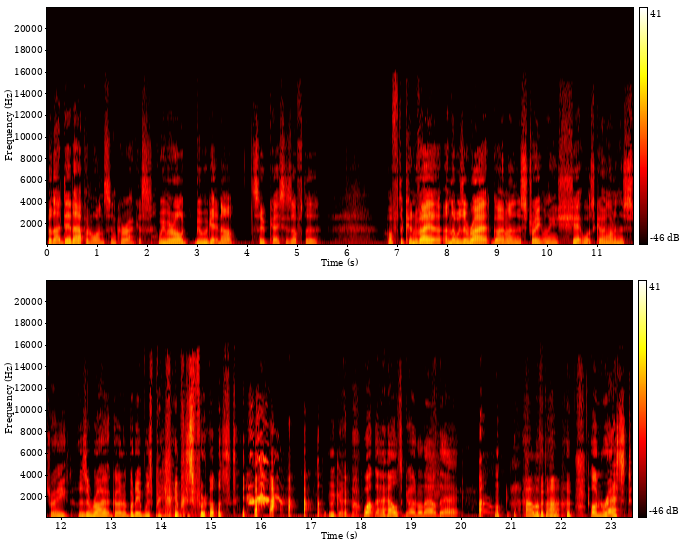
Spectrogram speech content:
but that did happen once in Caracas. We were all we were getting our suitcases off the off the conveyor, and there was a riot going on in the street. We're thinking, shit, what's going on in the street? There's a riot going on, but it was it was for us. we go, what the hell's going on out there? I love that. Unrest.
